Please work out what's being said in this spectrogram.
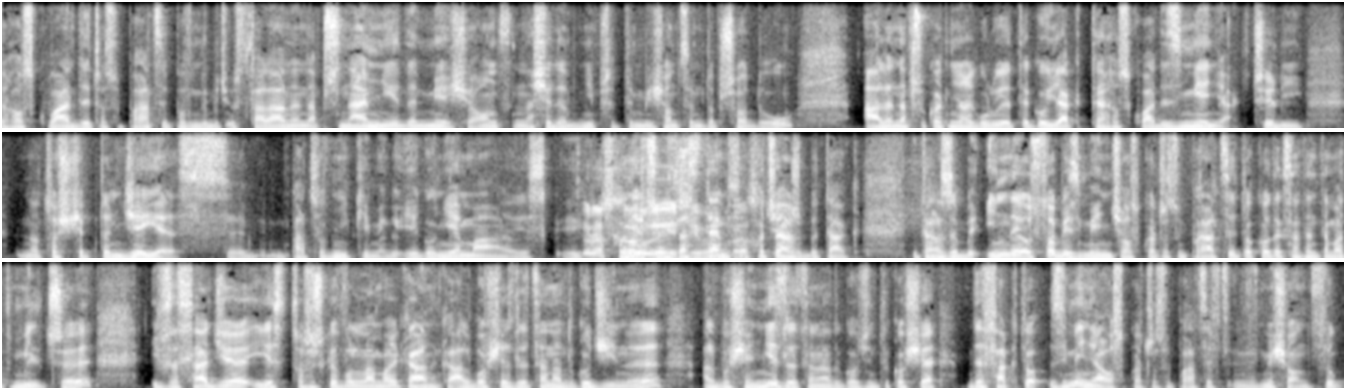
rozkłady czasu pracy powinny być ustalane na przynajmniej jeden miesiąc, na 7 dni przed tym miesiącem do przodu, ale na przykład nie reguluje tego, jak te rozkłady zmieniać. Czyli no, coś się potem dzieje z pracownikiem, jego, jego nie ma, jest konieczność zastępstwa, chociażby tak. I teraz, żeby innej osobie zmienić rozkład czasu pracy, to kodeks na ten temat milczy i w zasadzie jest troszeczkę wolna amerykanka. Albo się zleca nadgodziny, albo się nie zleca nadgodzin, tylko się de facto zmienia rozkład czasu pracy w, w miesiącu,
